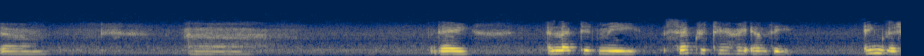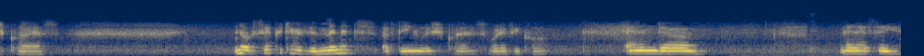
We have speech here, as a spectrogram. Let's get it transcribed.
Um, uh, they elected me secretary of the English class. No, secretary of the minutes of the English class, whatever you call. it. And uh, then I the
